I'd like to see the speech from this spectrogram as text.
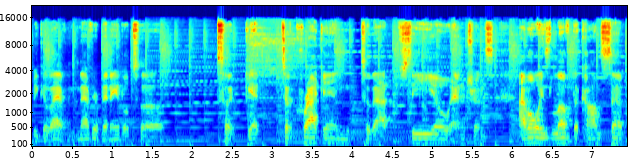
Because I have never been able to to get to crack into that CEO entrance. I've always loved the concept.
